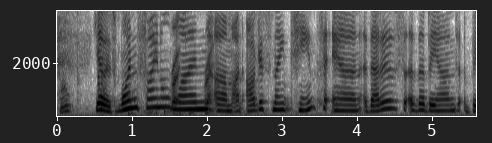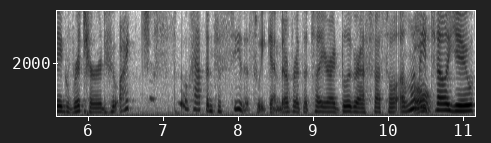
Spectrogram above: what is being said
group yeah, there's one final right, one right. Um, on August 19th, and that is the band Big Richard, who I just so happened to see this weekend over at the Telluride Bluegrass Festival. And let oh. me tell you,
